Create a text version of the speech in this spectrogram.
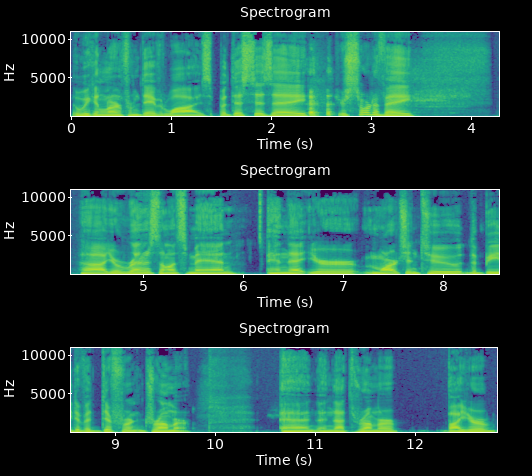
that we can learn from David Wise. But this is a you're sort of a uh, you're a Renaissance man, and that you're marching to the beat of a different drummer, and and that drummer, by your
